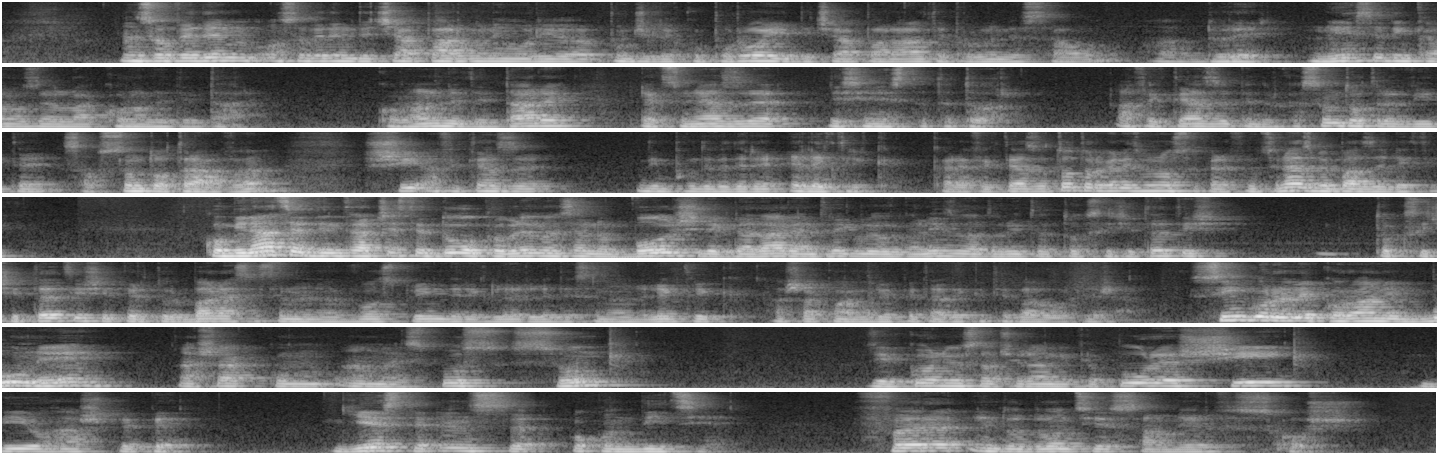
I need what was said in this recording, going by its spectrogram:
Însă o, vedem, o să vedem de ce apar uneori uh, pungile cu puroi, de ce apar alte probleme sau uh, dureri. Nu este din cauza la coloane dentare. Coloanele dentare reacționează de sine stătător. Afectează pentru că sunt otrăvite sau sunt o travă și afectează din punct de vedere electric, care afectează tot organismul nostru, care funcționează pe bază electrică. Combinația dintre aceste două probleme înseamnă boli și degradarea întregului organism datorită toxicității și toxicității și perturbarea sistemului nervos prin dereglările de semnal electric, așa cum am repetat de câteva ori deja. Singurele coroane bune, așa cum am mai spus, sunt zirconiu sau ceramică pură și bio-HPP. Este însă o condiție, fără endodonție sau nervi scoși.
